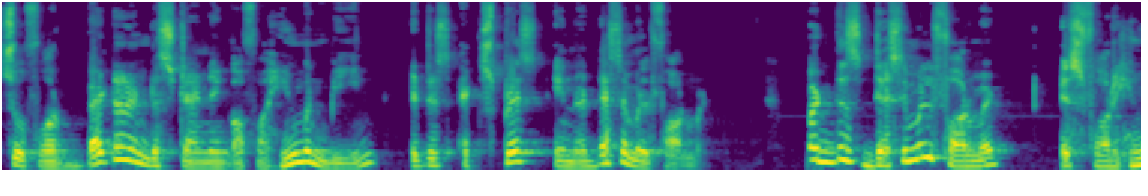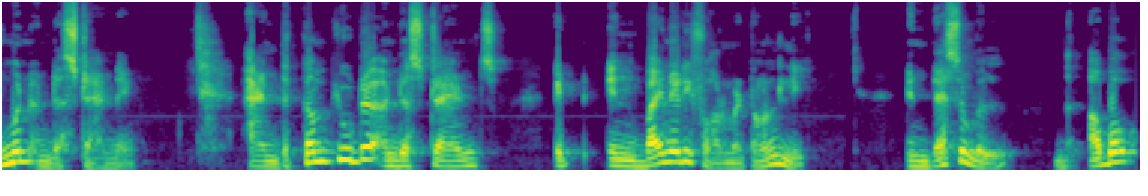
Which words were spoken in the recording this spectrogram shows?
so for better understanding of a human being, it is expressed in a decimal format. But this decimal format is for human understanding and the computer understands it in binary format only. In decimal, the above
